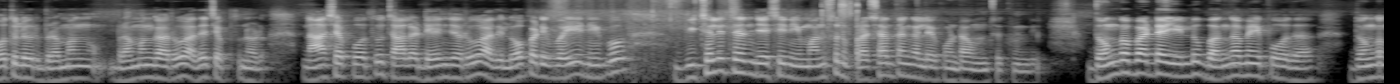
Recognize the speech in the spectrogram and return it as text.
పోతులూరు బ్రహ్మం బ్రహ్మం గారు అదే చెప్తున్నాడు. నాశపోతూ చాలా డేంజరు. అది లోపలికి పోయి నీకు విచలితం చేసి నీ మనసును ప్రశాంతంగా లేకుండా ఉంచుతుంది. దొంగబడ్డ ఇల్లు భంగమైపోదా? దొంగ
